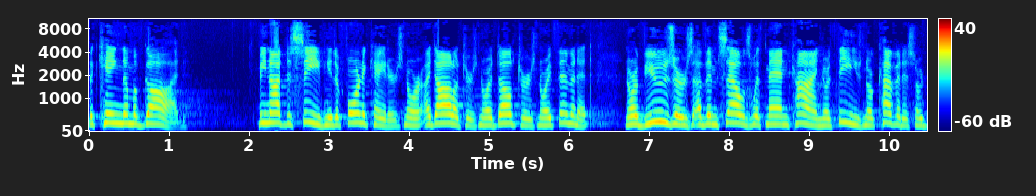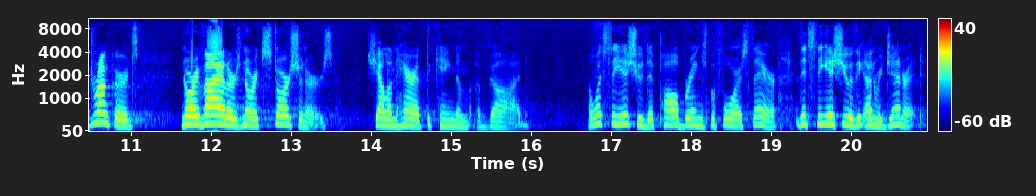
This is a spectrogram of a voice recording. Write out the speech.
the kingdom of God? Be not deceived, neither fornicators, nor idolaters, nor adulterers, nor effeminate, nor abusers of themselves with mankind, nor thieves, nor covetous, nor drunkards, nor revilers, nor extortioners shall inherit the kingdom of God. Now, what's the issue that Paul brings before us there? It's the issue of the unregenerate.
